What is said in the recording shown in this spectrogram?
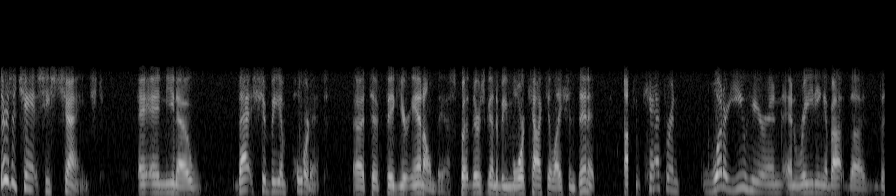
there's a chance she's changed. And, and you know, that should be important uh, to figure in on this. But there's going to be more calculations in it. Um, Catherine, what are you hearing and reading about the, the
